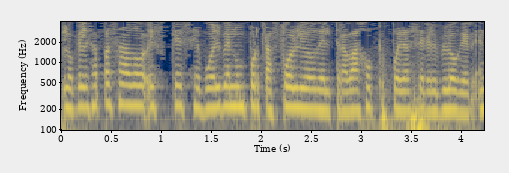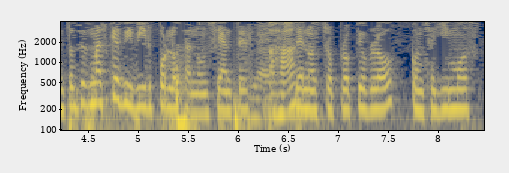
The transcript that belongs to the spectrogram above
lo que les ha pasado es que se vuelven un portafolio del trabajo que puede hacer el blogger. Entonces, más que vivir por los anunciantes de nuestro propio blog, conseguimos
